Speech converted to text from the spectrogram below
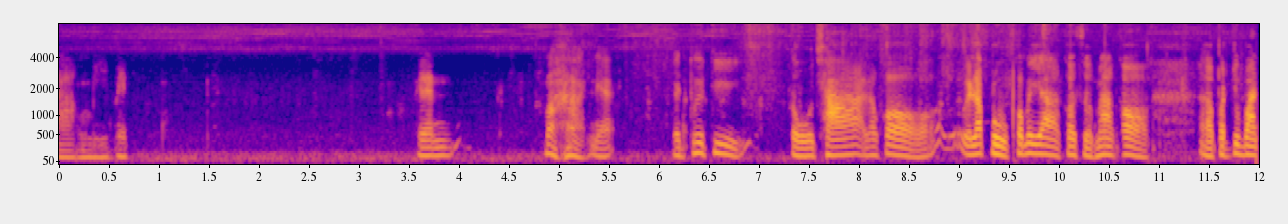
ยางมีเม็ดเพราะฉะนั้นมหาดเนี่ย เป็นพืชที่โตช้าแล้วก็เวลาปลูกก็ไม่ยากก็ส่วนมากก็ปัจจุบัน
